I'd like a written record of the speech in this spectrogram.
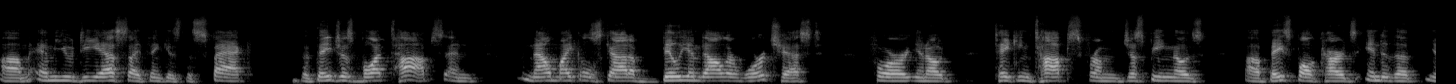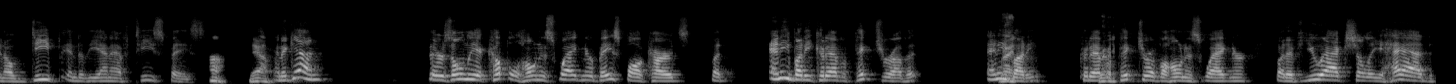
Um, MUDS, I think, is the SPAC that they just bought Topps and now Michael's got a billion dollar war chest for you know taking Topps from just being those uh, baseball cards into the you know deep into the NFT space. Huh, yeah. And again, there's only a couple Honus Wagner baseball cards, but anybody could have a picture of it. Anybody right. could have right. a picture of a Honus Wagner. But if you actually had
